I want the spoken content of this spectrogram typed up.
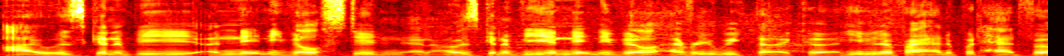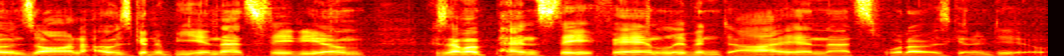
I was going to be a Nittanyville student and I was going to be in Nittanyville every week that I could. Even if I had to put headphones on, I was going to be in that stadium because I'm a Penn State fan, live and die, and that's what I was going to do.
